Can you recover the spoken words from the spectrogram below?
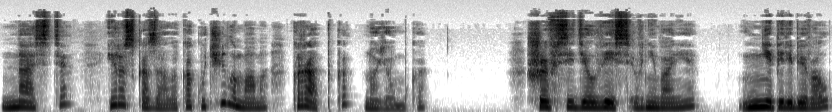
Настя и рассказала, как учила мама, кратко, но емко. Шеф сидел весь внимание, не перебивал,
